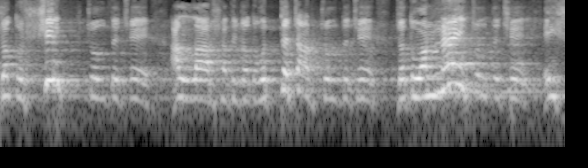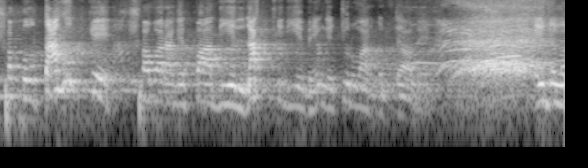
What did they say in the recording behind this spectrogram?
যত শির্ক চলতেছে, আল্লাহর সাথে যত অত্যাচার চলতেছে, যত অন্যায় চলতেছে, এই সকল তাগুতকে সবার আগে পা দিয়ে লাথি দিয়ে ভেঙে চুরমার করতে হবে। এই জন্য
